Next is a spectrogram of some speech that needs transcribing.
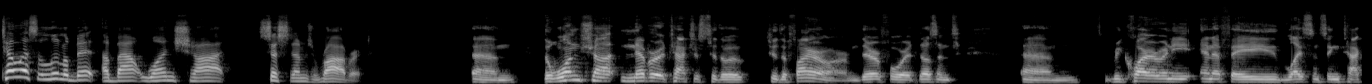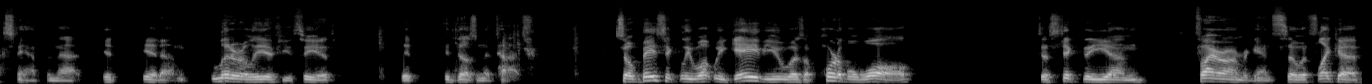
Tell us a little bit about One Shot Systems, Robert. um, the one shot never attaches to the to the firearm therefore it doesn't um, require any nfa licensing tax stamp in that it it um, literally if you see it it it doesn't attach so basically what we gave you was a portable wall to stick the um, firearm against so it's like a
